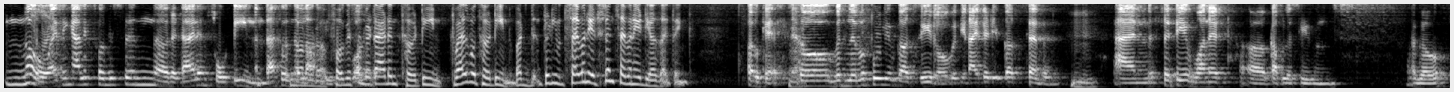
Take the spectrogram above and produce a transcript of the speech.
No, I think Alex Ferguson uh, retired in 14, and that was No, the no, last no. season. Ferguson retired in 13, 12 or 13, but pretty much seven. It's been seven, eight years, I think. Okay, so with Liverpool you've got zero, with United you've got seven, Hmm. and City won it a couple of seasons ago,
